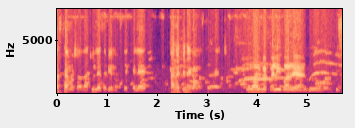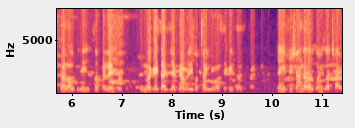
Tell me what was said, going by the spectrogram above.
मस्त है माशाला झूले सभी मस्त खेले। खाने पीने का मस्त है। सोलार में पहली बार है जो इसका दाल को सबसे पहले। तुमने कैसा फैमिली बच्चा के वास्ते कैसा नहीं फिशा का दाल को ही तो अच्छा है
